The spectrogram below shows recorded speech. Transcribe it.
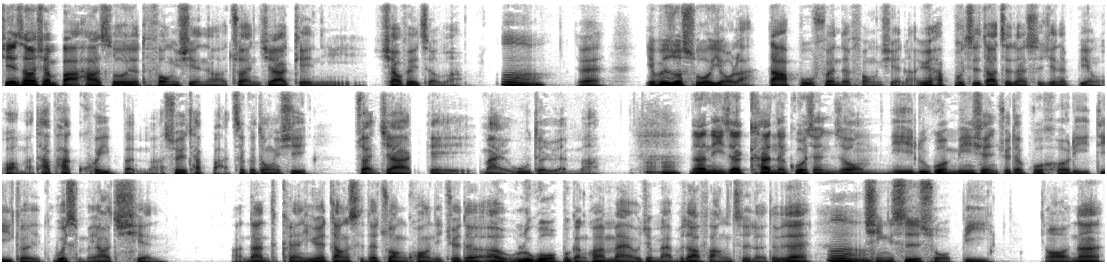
建商想把他所有的风险啊转嫁给你消费者嘛，嗯对，也不是说所有啦，大部分的风险啦，因为他不知道这段时间的变化嘛，他怕亏本嘛，所以他把这个东西转嫁给买屋的人嘛。嗯那你在看的过程中，你如果明显觉得不合理，第一个为什么要签啊？那可能因为当时的状况，你觉得呃，如果我不赶快买，我就买不到房子了，对不对？嗯情势所逼哦。那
